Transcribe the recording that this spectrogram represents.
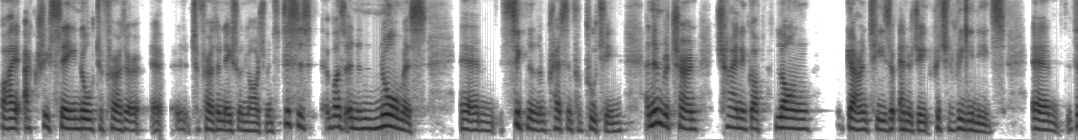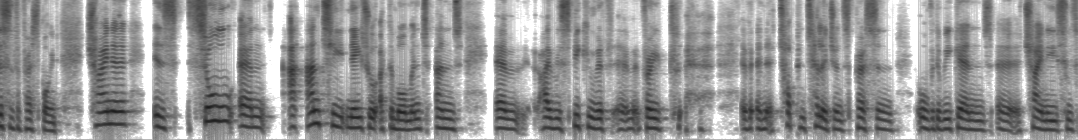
by actually saying no to further uh, to further NATO enlargement. This is was an enormous um, signal and present for Putin, and in return, China got long guarantees of energy, which it really needs. Um, this is the first point. China is so um, anti-NATO at the moment, and um, I was speaking with a very a, top intelligence person over the weekend, uh, Chinese, who's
